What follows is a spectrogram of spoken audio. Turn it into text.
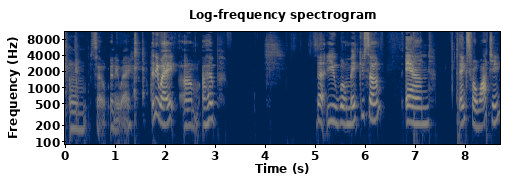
Um, so anyway, anyway, um, I hope that you will make you some and thanks for watching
